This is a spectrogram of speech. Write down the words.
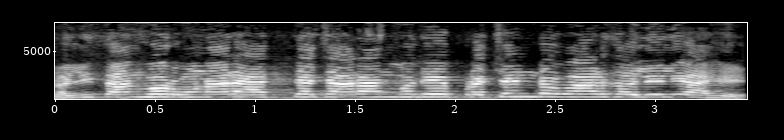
दलितांवर होणाऱ्या अत्याचारांमध्ये प्रचंड वाढ झालेली आहे.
